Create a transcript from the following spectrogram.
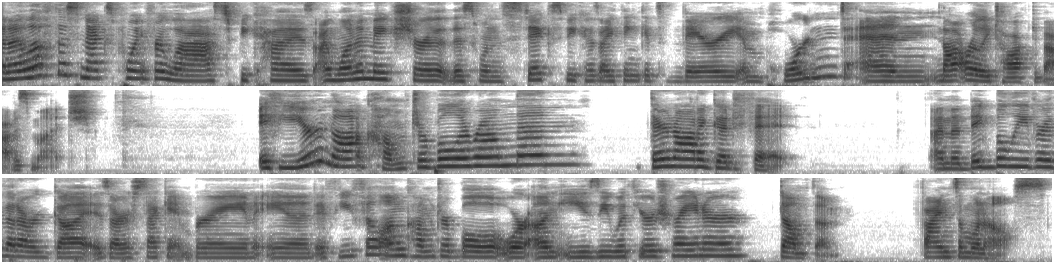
And I left this next point for last because I want to make sure that this one sticks because I think it's very important and not really talked about as much if you're not comfortable around them, they're not a good fit. I'm a big believer that our gut is our second brain, and if you feel uncomfortable or uneasy with your trainer, dump them. Find someone else.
